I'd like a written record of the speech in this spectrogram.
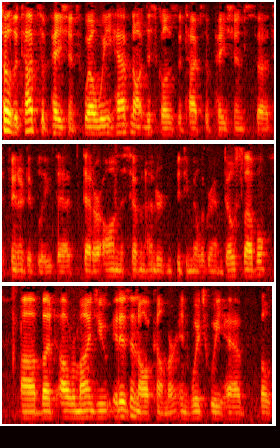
So the types of patients, well, we have not disclosed the types of patients uh, definitively that are on the 750 mg dose level. Uh but I'll remind you, it is an all-comer in which we have both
